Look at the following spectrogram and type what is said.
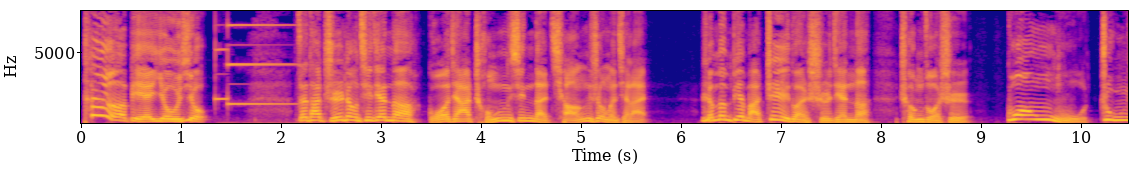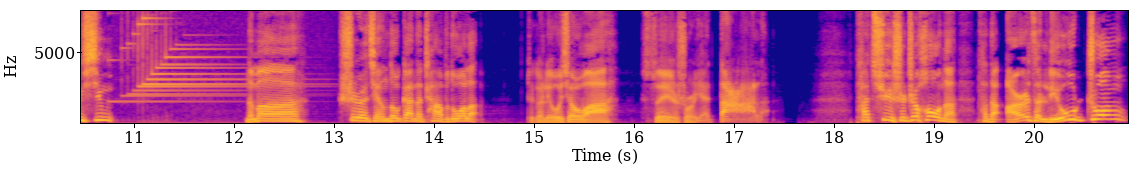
特别优秀。在他执政期间呢，国家重新的强盛了起来，人们便把这段时间呢称作是光武中兴。那么事情都干得差不多了，这个刘秀啊岁数也大了，他去世之后呢，他的儿子刘庄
